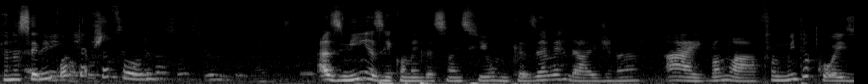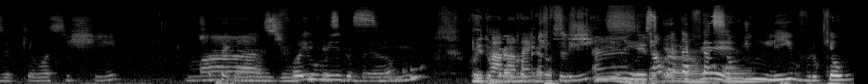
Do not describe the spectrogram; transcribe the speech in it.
Eu não sei nem Gente, quanto tempo já foram. As minhas recomendações fílmicas, é verdade, né? Ai, vamos lá. Foi muita coisa que eu assisti. Deixa eu pegar o nome Mas de um foi o que Ruído. Branco. Ruído tá Branco eu quero Netflix. assistir. Ah, esse É uma adaptação de um livro que eu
